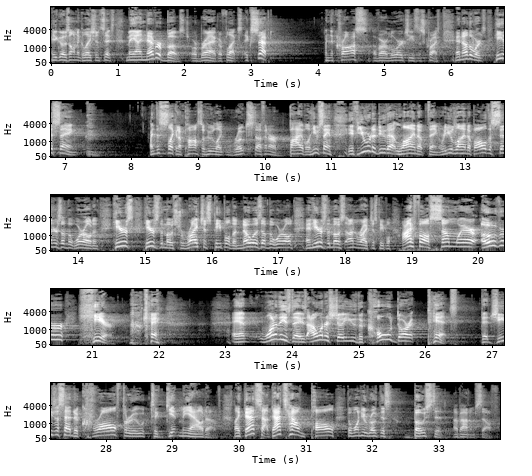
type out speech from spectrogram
He goes on in Galatians 6 May I never boast or brag or flex except in the cross of our Lord Jesus Christ. In other words, he is saying, and this is like an apostle who like wrote stuff in our Bible. He was saying, if you were to do that lineup thing where you line up all the sinners of the world, and here's, here's the most righteous people, the Noahs of the world, and here's the most unrighteous people, I fall somewhere over here. Okay? And one of these days, I want to show you the cold, dark pit that Jesus had to crawl through to get me out of. Like that's how, that's how Paul, the one who wrote this, boasted about himself.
